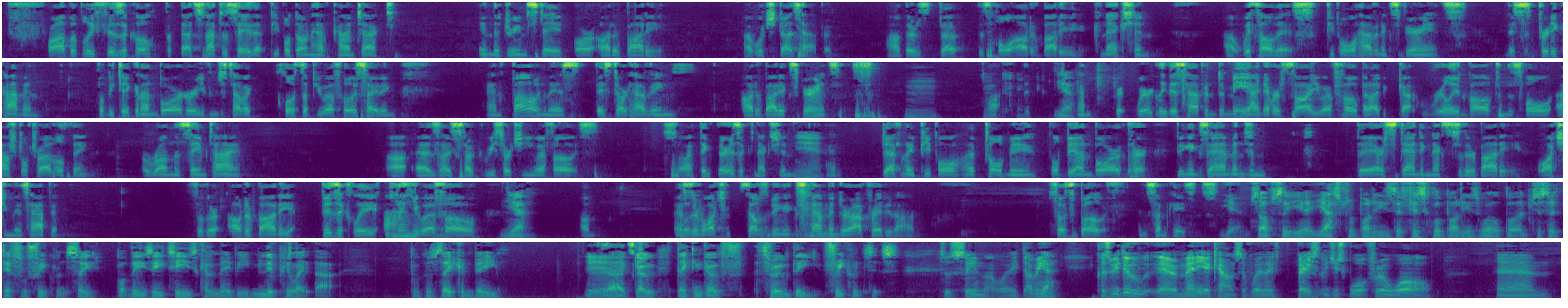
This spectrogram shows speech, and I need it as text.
probably physical, but that's not to say that people don't have contact in the dream state or out of body, uh, which does happen. Uh, there's th- this whole out of body connection uh, with all this. People will have an experience. This is pretty common. They'll be taken on board or even just have a close up UFO sighting. And following this, they start having out of body experiences. Hmm. Uh, Yeah. and weirdly, this happened to me. I never saw a UFO, but I got really involved in this whole astral travel thing around the same time uh, as I started researching UFOs. So I think there is a connection. Yeah. And definitely people have told me they'll be on board, they're being examined, and they are standing next to their body watching this happen. So they're out of body physically on a UFO Yeah. as they're watching themselves being examined or operated on. So it's both in some cases. Yeah. So obviously, yeah, your astral body is the physical body as well, but just a different frequency. But these ETs can maybe manipulate that because they can be Yeah, uh, go. They can go f- through the frequencies. does seem that way. I mean, Yeah. Because we do, there are many accounts of where they basically just walk through a wall. Um,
